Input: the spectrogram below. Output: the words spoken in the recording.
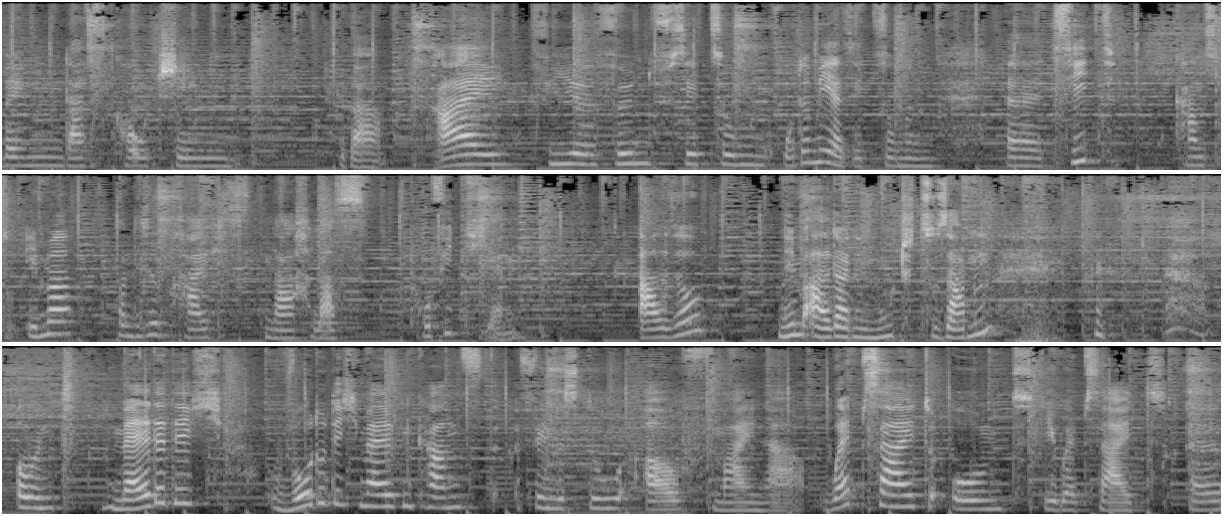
wenn das Coaching über drei, vier, fünf Sitzungen oder mehr Sitzungen äh, zieht, kannst du immer von diesem Preisnachlass profitieren. Also nimm all deinen Mut zusammen und melde dich. Wo du dich melden kannst, findest du auf meiner Website und die Website äh,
